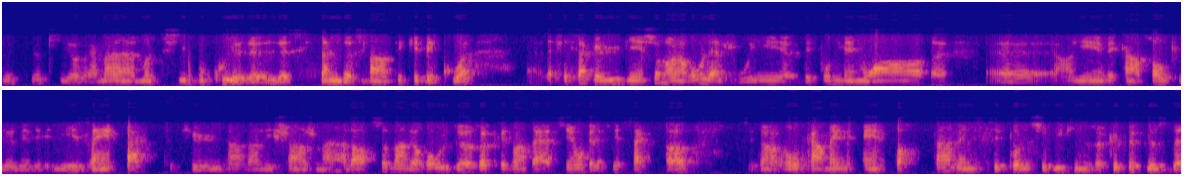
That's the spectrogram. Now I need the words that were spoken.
de qui a vraiment modifié beaucoup le, système de santé québécois, la FESAC a eu bien sûr un rôle à jouer, euh, dépôt de mémoire, euh, en lien avec, entre autres, les, impacts qu'il y a eu dans, les changements. Alors ça, dans le rôle de représentation que la FESAC a, c'est un rôle quand même important, même si ce n'est pas celui qui nous occupe le plus de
